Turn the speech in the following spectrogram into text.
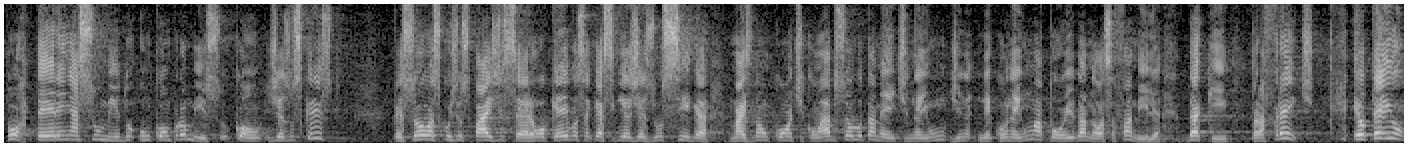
por terem assumido um compromisso com Jesus Cristo. Pessoas cujos pais disseram: Ok, você quer seguir a Jesus, siga, mas não conte com absolutamente nenhum, de, com nenhum apoio da nossa família daqui para frente. Eu tenho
